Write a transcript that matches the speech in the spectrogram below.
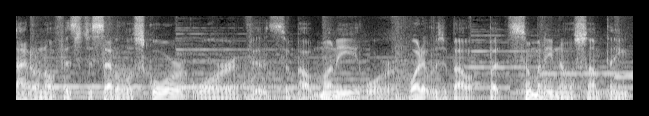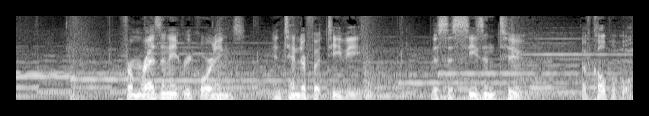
I don't know if it's to settle a score or if it's about money or what it was about, but somebody knows something. From Resonate Recordings and Tenderfoot TV, this is season two of Culpable.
